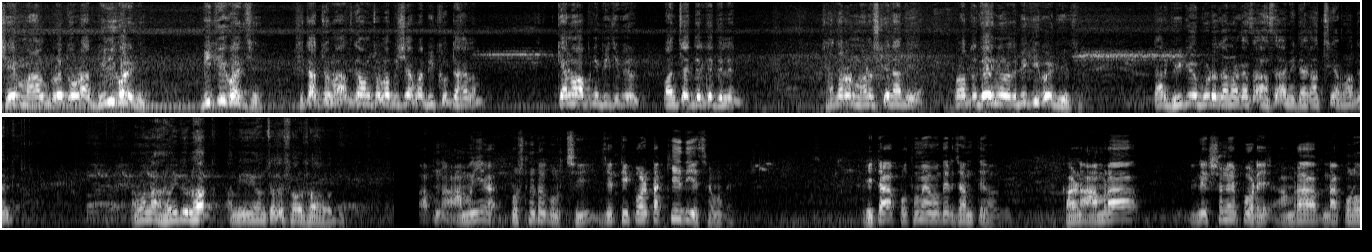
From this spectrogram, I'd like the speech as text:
সেই মালগুলো তো ওরা বিলি করেনি, বিক্রি করেছে। সেটার জন্য আজকে অঞ্চল অফিসে আমরা বিক্ষোভ দেখালাম। কেন আপনি বিজেপির পঞ্চায়েতদেরকে দিলেন? সাধারণ মানুষকে না দিয়ে, ওরা তো দেয়নি, ওরা বিক্রি করে দিয়েছে। তার ভিডিও ফুটেজ আমার কাছে আছে, আমি দেখাচ্ছি আপনাদেরকে। আমার নাম হামিদুল হক, আমি এই অঞ্চলের সহ সভাপতি আপনার আমি প্রশ্নটা করছি যে টিপলটা কে দিয়েছে আমাদের? এটা প্রথমে আমাদের জানতে হবে। কারণ আমরা ইলেকশনের পরে আমরা না কোনো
